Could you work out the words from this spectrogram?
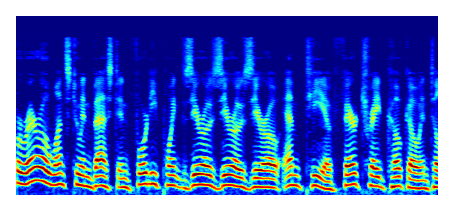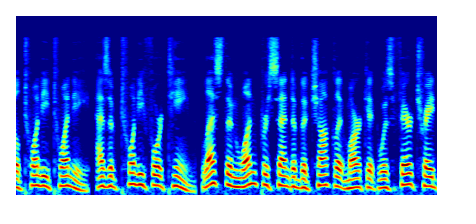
Ferrero wants to invest in 40.000 mt of fair trade cocoa until 2020. As of 2014, less than 1% of the chocolate market was fair trade.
